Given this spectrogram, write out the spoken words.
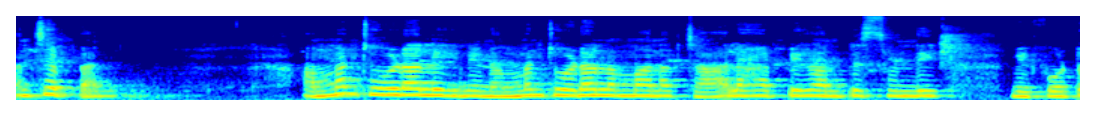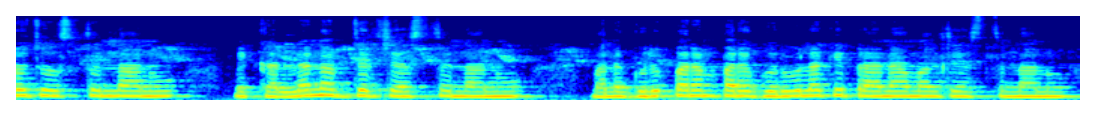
అని చెప్పాను. అమ్మని చూడాలి నేను అమ్మని చూడాలమ్మా నాకు చాలా హ్యాపీగా అనిపిస్తుంది. మీ ఫోటో చూస్తున్నాను మీ కళ్ళను అబ్జర్వ్ చేస్తున్నాను మన గురు పరంపర గురువులకి ప్రణామాలు చేస్తున్నాను.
